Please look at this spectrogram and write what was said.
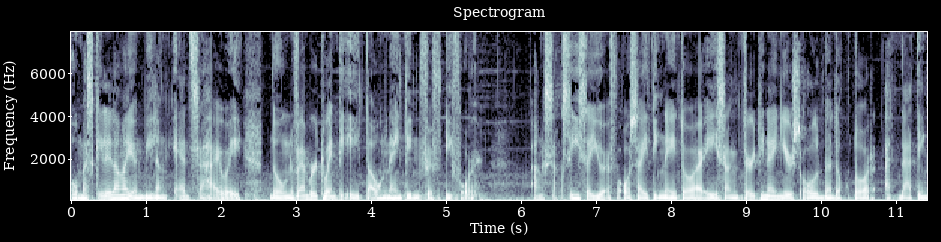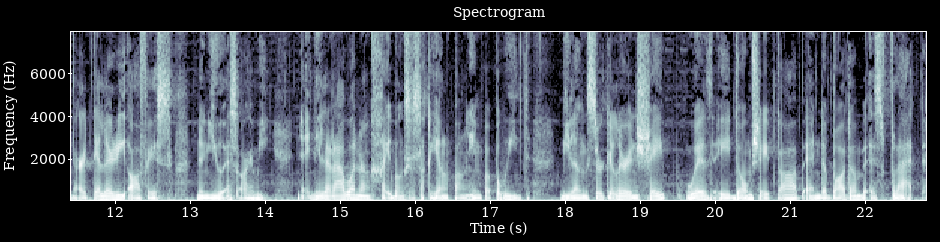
o mas kilala ngayon bilang EDSA Highway noong November 28 taong 1954. Ang saksi sa UFO sighting na ito ay isang 39 years old na doktor at dating artillery office ng US Army na inilarawan ng kakaibang sasakyang panghimpapawid bilang circular in shape with a dome-shaped top and the bottom is flat.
